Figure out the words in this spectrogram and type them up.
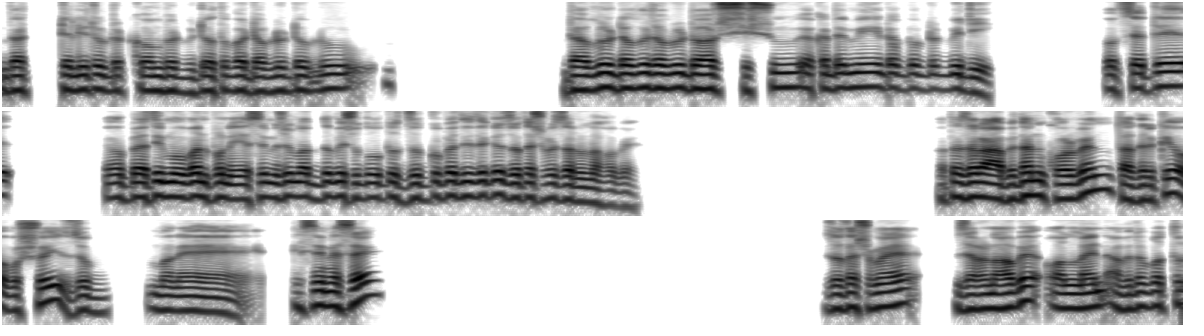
dot Teletalk dot com dot BD অথবা W W W W W dot Shishu Academy dot gov dot BD ওয়েবসাইটে প্রার্থী মোবাইল ফোনে এস এম এস এর মাধ্যমে শুধুমাত্র যোগ্য প্রার্থী থেকে যথাসময়ে জানানো হবে। অর্থাৎ যারা আবেদন করবেন তাদেরকে অবশ্যই যোগ মানে এস এম এসে যথাসময়ে জানানো হবে। অনলাইন আবেদনপত্র,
